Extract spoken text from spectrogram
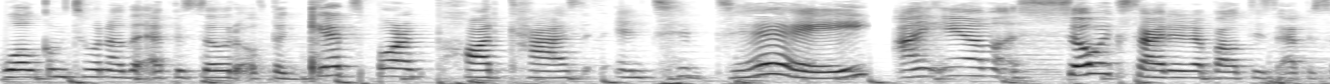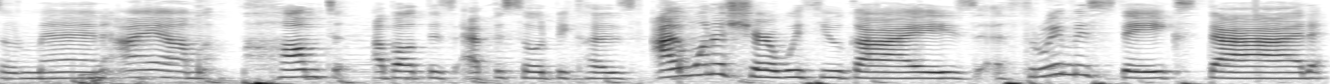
Welcome to another episode of the Get Sparkd podcast. And today I am so excited about this episode, man. I am pumped about this episode because I want to share with you guys three mistakes that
